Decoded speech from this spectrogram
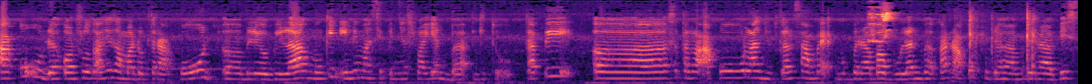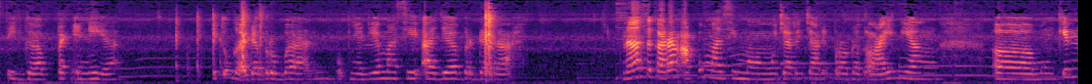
Aku udah konsultasi sama dokter aku uh, beliau bilang mungkin ini masih penyesuaian mbak gitu. Tapi uh, setelah aku lanjutkan sampai beberapa bulan bahkan aku sudah hampir habis 3 pack ini ya. Itu nggak ada perubahan. Pupnya dia masih aja berdarah Nah sekarang aku masih mau cari-cari produk lain yang uh, mungkin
